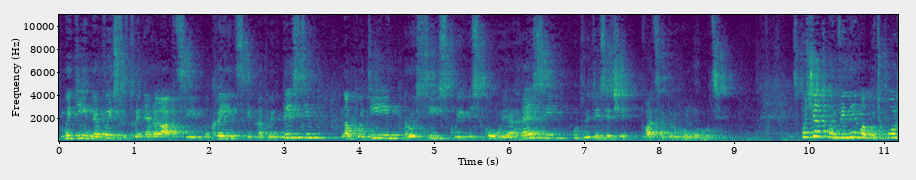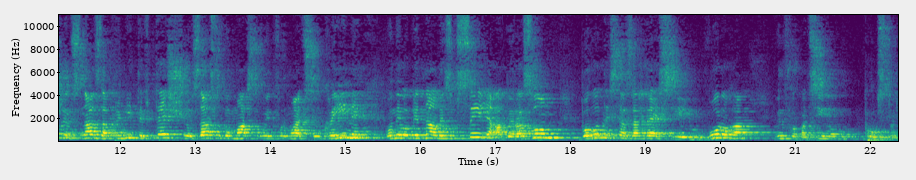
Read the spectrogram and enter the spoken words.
медійне висвітлення реакції українських адвентистів на події російської військової агресії у 2022 році. З початком війни, мабуть, кожен з нас запримітив те, що засоби масової інформації України вони об'єднали зусилля, аби разом боротися з агресією ворога в інформаційному просторі.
